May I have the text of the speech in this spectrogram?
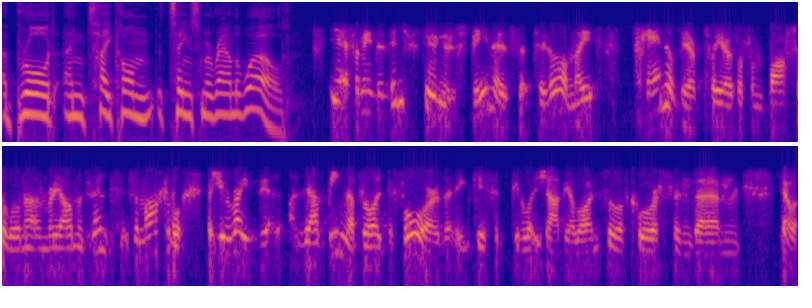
abroad and take on teams from around the world. Yes, I mean, the interesting thing with Spain is that the night, 10 of their players are from Barcelona and Real Madrid. It's remarkable. But you're right, they, they have been abroad before, in case of people like Xabi Alonso, of course, and, um, you know,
